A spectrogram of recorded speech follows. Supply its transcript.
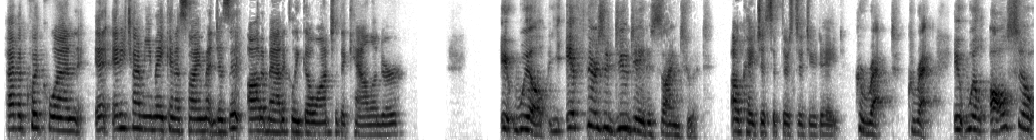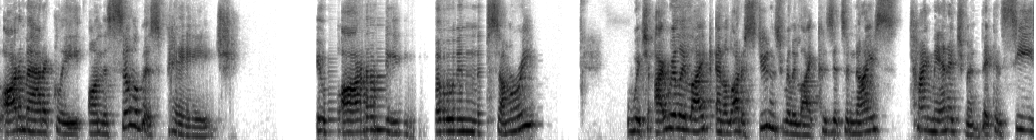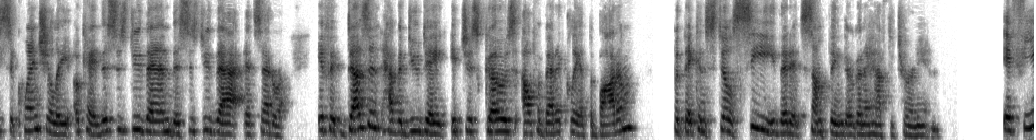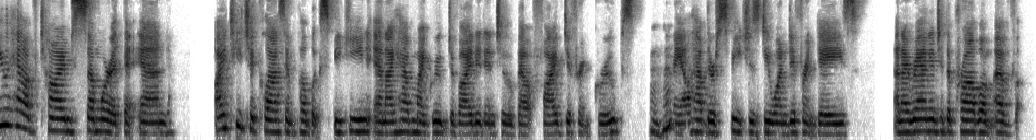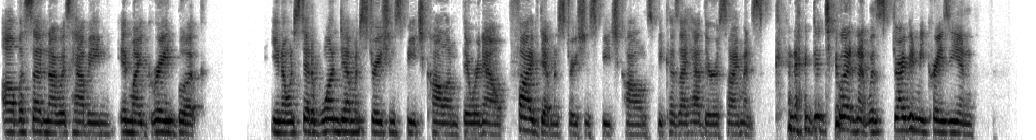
I have a quick one. Anytime you make an assignment, does it automatically go onto the calendar? It will, if there's a due date assigned to it. Okay, just if there's a due date. Correct, correct. It will also automatically, on the syllabus page, it will automatically go in the summary, which I really like and a lot of students really like because it's a nice time management. They can see sequentially, okay, this is due then, this is due that, etc. If it doesn't have a due date, it just goes alphabetically at the bottom, but they can still see that it's something they're going to have to turn in. If you have time somewhere at the end, I teach a class in public speaking and I have my group divided into about five different groups. Mhm. They all have their speeches due on different days. And I ran into the problem of all of a sudden I was having in my grade book, you know, instead of one demonstration speech column, there were now five demonstration speech columns because I had their assignments connected to it and it was driving me crazy. And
